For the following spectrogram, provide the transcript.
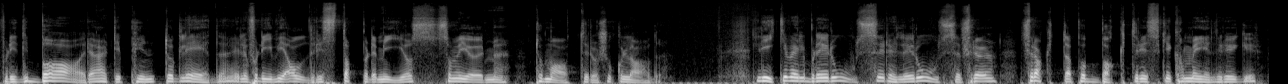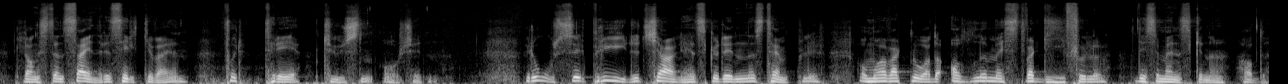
fordi de bare er til pynt og glede, eller fordi vi aldri stapper dem i oss som vi gjør med tomater og sjokolade. Likevel ble roser eller rosefrø frakta på baktriske kamelrygger langs den seinere Silkeveien for 3000 år siden. Roser prydet kjærlighetsgudinnenes templer og må ha vært noe av det aller mest verdifulle disse menneskene hadde.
